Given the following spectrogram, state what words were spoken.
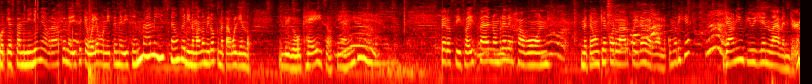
Porque hasta mi niño me abraza y me dice que huele bonito y me dice, Mami, you smell good. Y nomás lo miro que me está oliendo. Y le digo, ok, Sebastián. Pero sí, so ahí está el nombre del jabón. Me tengo que acordar para ir a agarrarlo. ¿Cómo dije? Down Infusion Lavender.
